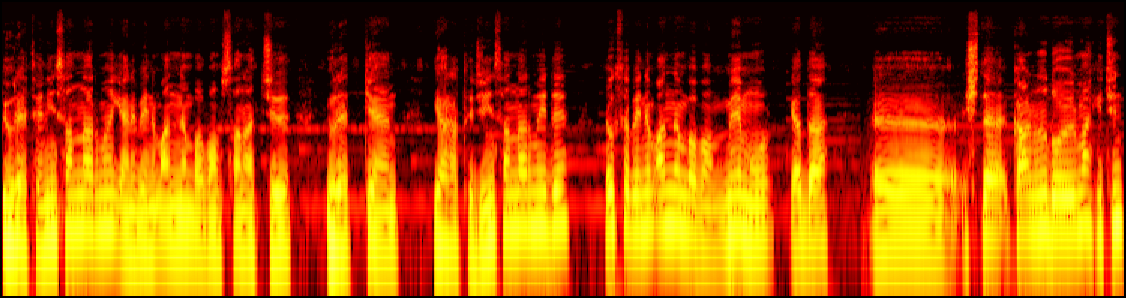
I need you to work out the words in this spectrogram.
üreten insanlar mı? Yani benim annem, babam sanatçı, üretken, yaratıcı insanlar mıydı? Yoksa benim annem, babam memur ya da e, işte karnını doyurmak için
